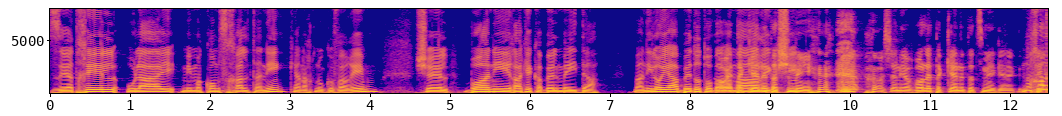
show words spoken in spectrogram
זה יתחיל אולי ממקום שכלתני, כי אנחנו גברים, של בוא אני רק אקבל מידע, ואני לא אאבד אותו ברמה הרגשית. או אתקן את עצמי, או שאני אבוא לתקן את עצמי, כן? נכון,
